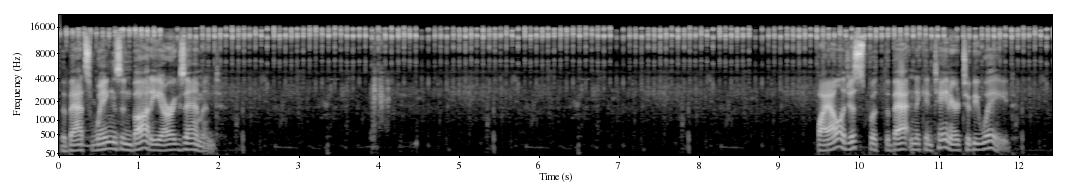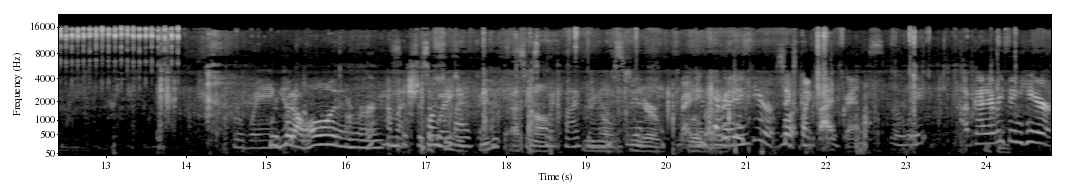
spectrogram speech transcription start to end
The bat's wings and body are examined. Biologists put the bat in a container to be weighed. We're it put a hole in over. it. How much does it weigh? You get the 6.5 you know, grams. in your Right. little everything here. Six point five grams for weight. I've got everything here.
